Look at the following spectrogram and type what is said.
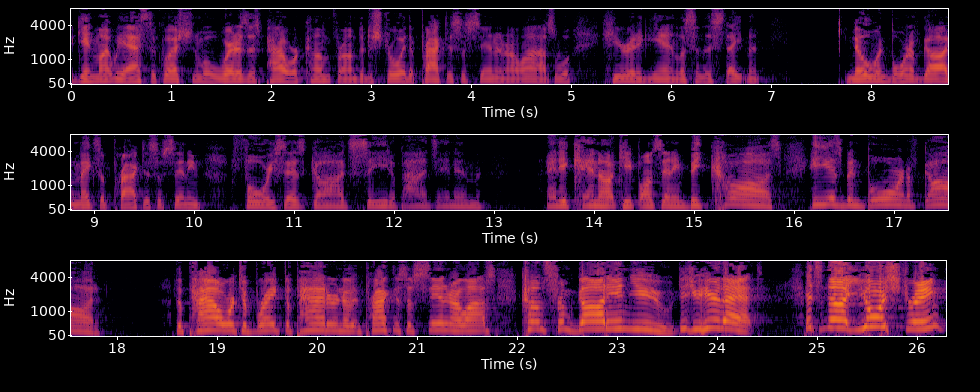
Again, might we ask the question, well, where does this power come from to destroy the practice of sin in our lives? Well, hear it again. Listen to this statement. No one born of God makes a practice of sinning, for, he says, God's seed abides in him. And he cannot keep on sinning because he has been born of God the power to break the pattern of, and practice of sin in our lives comes from God in you. Did you hear that? It's not your strength.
